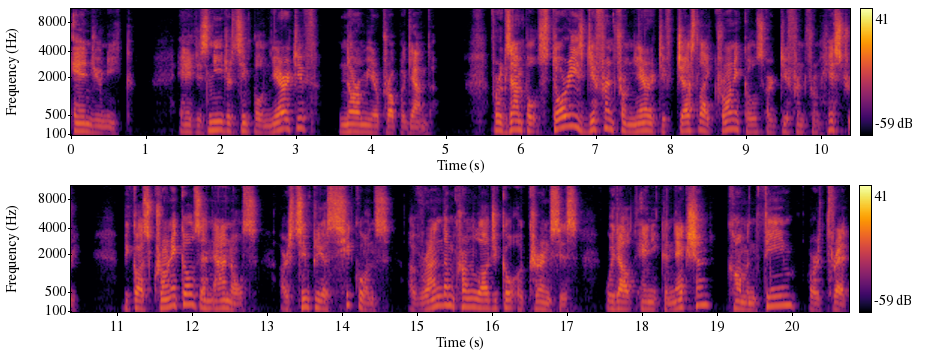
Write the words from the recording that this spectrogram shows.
and unique. And it is neither simple narrative nor mere propaganda. For example, story is different from narrative just like chronicles are different from history, because chronicles and annals are simply a sequence of random chronological occurrences without any connection, common theme, or thread.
